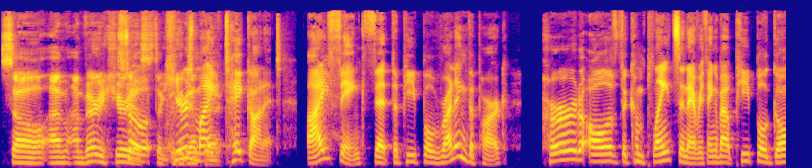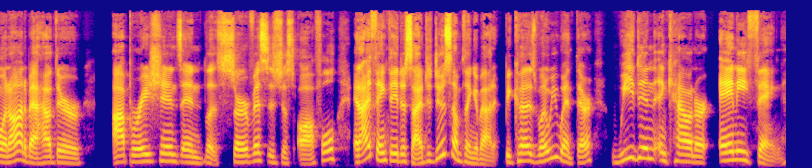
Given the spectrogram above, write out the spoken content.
So I'm I'm very curious. So to, here's my there. take on it. I think that the people running the park heard all of the complaints and everything about people going on about how their operations and the service is just awful. And I think they decided to do something about it because when we went there, we didn't encounter anything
